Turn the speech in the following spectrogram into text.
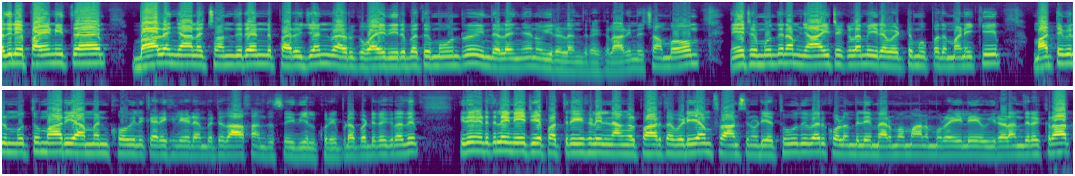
அதிலே பயணித்த பாலஞான சந்திரன் பருஜன் அவருக்கு வயது இருபத்தி மூன்று. இந்த இளைஞன் உயிரிழந்திருக்கிறார். இந்த சம்பவம் நேற்று முன்தினம் ஞாயிற்றுக்கிழமை இரவு எட்டு முப்பது மணிக்கு மட்டுவில் முத்துமாரி அம்மன் கோவிலுக்கு அருகில் இடம்பெற்றதாக அந்த செய்தியில் குறிப்பிடப்பட்டிருக்கிறது. இதே நேரத்தில் நேற்றைய பத்திரிகைகளில் நாங்கள் பார்த்தபடியும் பிரான்சினுடைய தூதுவர் கொழும்பிலே மர்மமான முறையிலே உயிரிழந்திருக்கிறார்.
